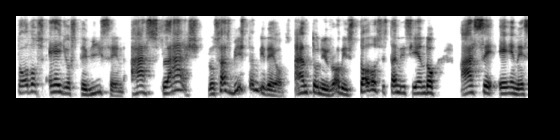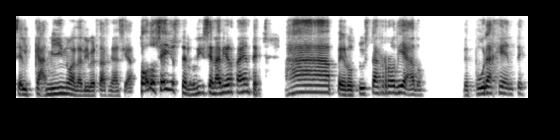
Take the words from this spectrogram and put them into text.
todos ellos te dicen, haz flash, los has visto en videos, Anthony Robbins, todos están diciendo, ACN es el camino a la libertad financiera. Todos ellos te lo dicen abiertamente. Ah, pero tú estás rodeado de pura gente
